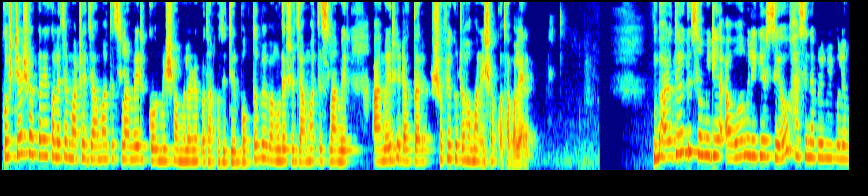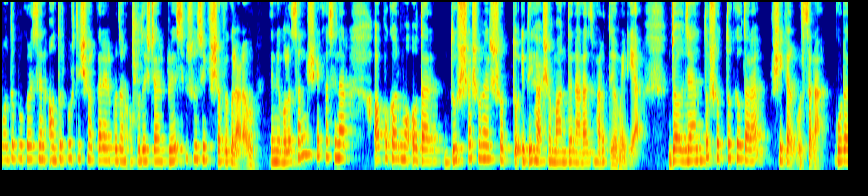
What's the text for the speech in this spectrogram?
কুষ্টিয়া সরকারি কলেজে মাঠে জামাত ইসলামের কর্মী সম্মেলনের প্রধান অতিথির বক্তব্যে বাংলাদেশের জামাত ইসলামের আমির ডক্টর শফিকুর রহমান এসব কথা বলেন। ভারতীয় কিছু মিডিয়া আওয়ামী লীগের চেয়েও হাসিনা প্রেমী বলে মন্তব্য করেছেন অন্তর্বর্তী সরকারের প্রধান উপদেষ্টার প্রেস সচিব শফিকুল আলম। তিনি বলেছেন, শেখ হাসিনার অপকর্ম ও তার দুঃশাসনের সত্য ইতিহাস মানতে নারাজ ভারতীয় মিডিয়া। জলজান্ত সত্যকেও তারা স্বীকার করছে না। গোটা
